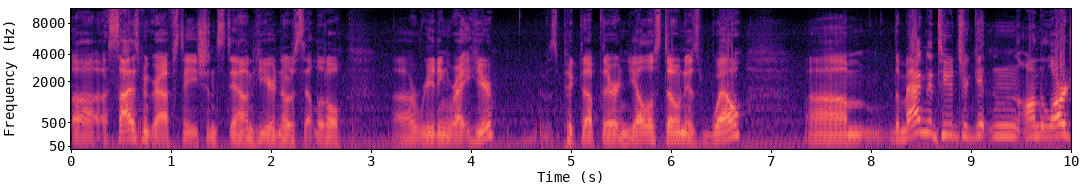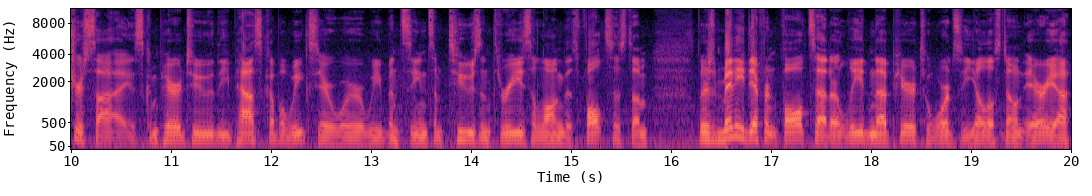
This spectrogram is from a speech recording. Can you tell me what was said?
uh, seismograph stations down here. Notice that little uh, reading right here. It was picked up there in Yellowstone as well. Um, the magnitudes are getting on the larger size compared to the past couple weeks here where we've been seeing some twos and threes along this fault system. There's many different faults that are leading up here towards the Yellowstone area.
